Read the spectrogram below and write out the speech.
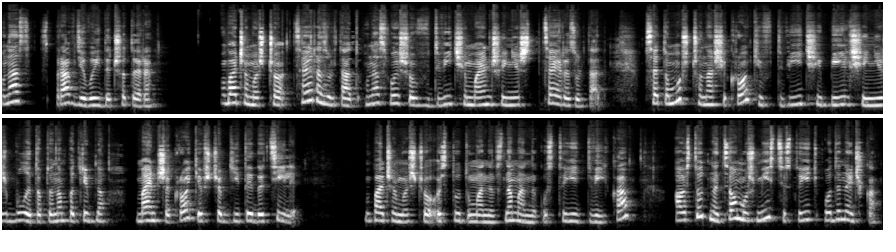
у нас справді вийде 4. Ми бачимо, що цей результат у нас вийшов вдвічі менший, ніж цей результат. Все тому, що наші кроки вдвічі більші, ніж були, тобто нам потрібно менше кроків, щоб дійти до цілі. Ми бачимо, що ось тут у мене в знаменнику стоїть двійка, а ось тут на цьому ж місці стоїть одиничка.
